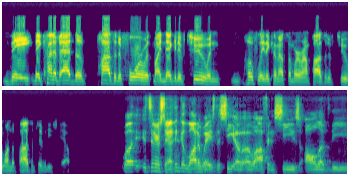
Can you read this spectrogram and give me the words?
they they kind of add the positive four with my negative two and hopefully they come out somewhere around positive two on the positivity scale. Well, it's interesting. I think a lot of ways the COO often sees all of the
